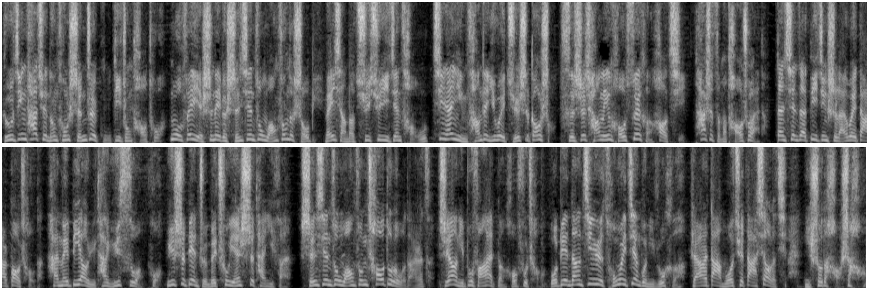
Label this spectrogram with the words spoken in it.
如今他却能从神坠古地中逃。逃脱。莫非也是那个神仙宗王峰的手笔？没想到区区一间草屋，竟然隐藏着一位绝世高手。此时长林侯虽很好奇他是怎么逃出来的，但现在毕竟是来为大儿报仇的，还没必要与他鱼死网破。于是便准备出言试探一番。神仙宗王峰超度了我的儿子，只要你不妨碍本侯复仇，我便当今日从未见过你如何？然而大魔却大笑了起来：“你说的好是好，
